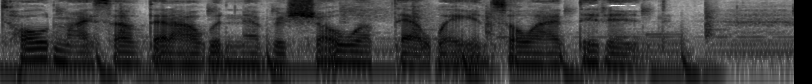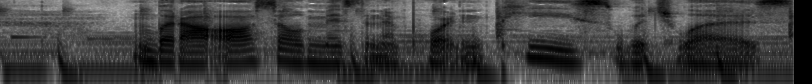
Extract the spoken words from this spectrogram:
told myself that I would never show up that way, and so I didn't. But I also missed an important piece, which was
